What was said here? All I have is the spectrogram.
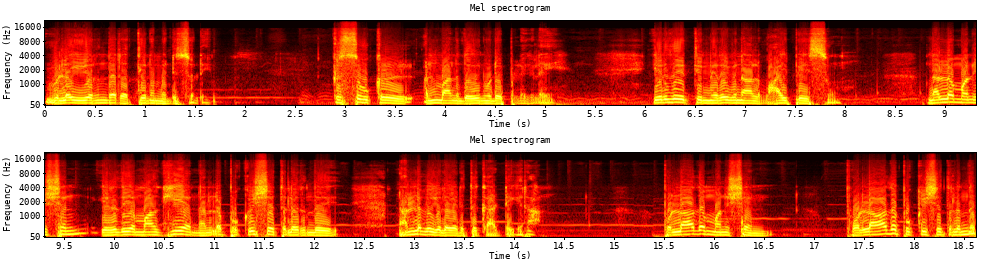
விலை உயர்ந்த ரத்தினம் என்று சொல்லி. கிறிஸ்துவுக்குள் அன்பான தேவனுடைய பிள்ளைகளை இருதயத்தின் நிறைவினால் வாய் பேசும் நல்ல மனுஷன் இருதயமாகிய நல்ல பொக்கிஷத்திலிருந்து நல்லவைகளை எடுத்து காட்டுகிறான். பொல்லாத மனுஷன் பொல்லாத பொக்கிஷத்திலிருந்து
